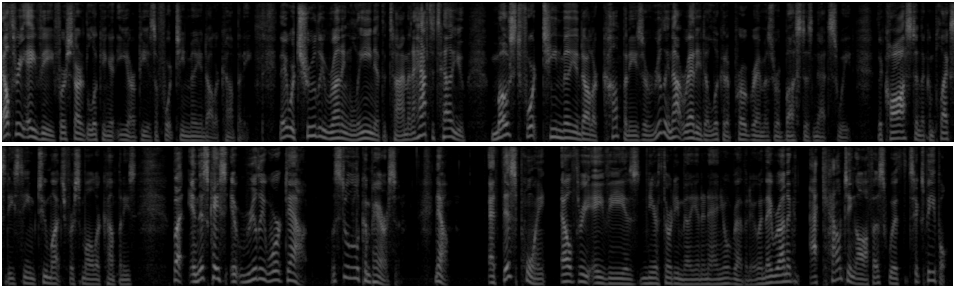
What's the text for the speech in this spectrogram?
L3AV first started looking at ERP as a $14 million company. They were truly running lean at the time, and I have to tell you, most $14 million companies are really not ready to look at a program as robust as NetSuite. The cost and the complexity seem too much for smaller companies, but in this case, it really worked out. Let's do a little comparison. Now, at this point, L3AV is near 30 million in annual revenue, and they run an accounting office with six people.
